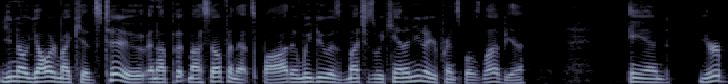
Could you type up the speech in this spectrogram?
you know, y'all are my kids too. And I put myself in that spot and we do as much as we can. And you know, your principals love you. And you're,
